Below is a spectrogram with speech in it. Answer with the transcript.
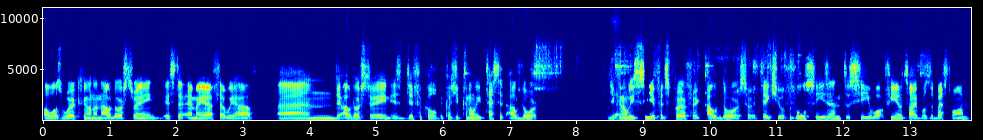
I was working on an outdoor strain. It's the MAF that we have, and the outdoor strain is difficult because you can only test it outdoors. You can only see if it's perfect outdoors. So it takes you a full season to see what phenotype was the best one.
